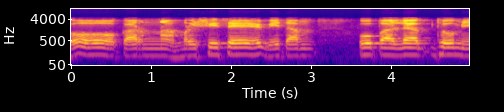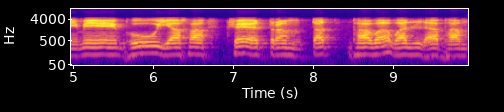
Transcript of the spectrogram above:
गोकर्णमृषिसेवितम् उपलब्धुमिमे भूयः क्षेत्रं तद्भववल्लभम्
